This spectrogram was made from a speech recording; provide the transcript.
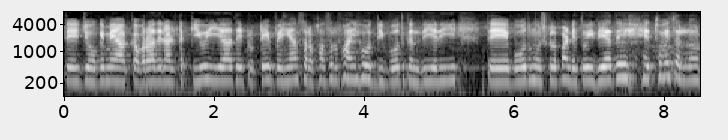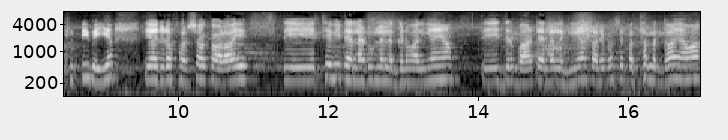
ਤੇ ਜੋ ਕਿ ਮੈਂ ਆ ਕਵਰਾਂ ਦੇ ਨਾਲ ਟੱਕੀ ਹੋਈ ਆ ਤੇ ਟੁੱਟੇ ਪਈਆਂ ਸਰਫਾਂ ਸੁਰਫਾਂ ਹੀ ਹੋਦੀ ਬਹੁਤ ਗੰਦੀ ਇਹਦੀ ਤੇ ਬਹੁਤ ਮੁਸ਼ਕਲ ਭਾਂਡੇ ਧੋਈਦੇ ਆ ਤੇ ਇੱਥੋਂ ਵੀ ਥੱਲੋਂ ਟੁੱਟੀ ਪਈ ਆ ਤੇ ਆ ਜਿਹੜਾ ਫਰਸ਼ ਆ ਕਾਲਾ ਏ ਤੇ ਇੱਥੇ ਵੀ ਟੈਲਾਂ ਟੂਲਾਂ ਲੱਗਣ ਵਾਲੀਆਂ ਆ ਤੇ ਇੱਧਰ ਬਾਹਰ ਟੈਲਾਂ ਲੱਗੀਆਂ, ਸਾਰੇ ਪਾਸੇ ਪੱਥਰ ਲੱਗਾ ਹੋਇਆ ਵਾ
